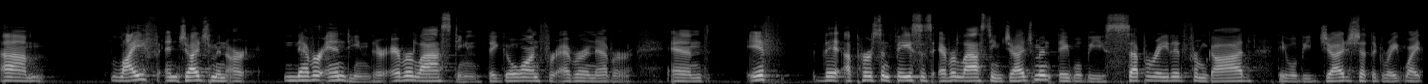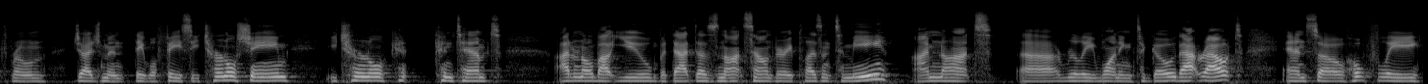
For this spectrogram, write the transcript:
um, life and judgment are never ending. They're everlasting. They go on forever and ever. And if that a person faces everlasting judgment. They will be separated from God. They will be judged at the great white throne judgment. They will face eternal shame, eternal co- contempt. I don't know about you, but that does not sound very pleasant to me. I'm not uh, really wanting to go that route. And so, hopefully,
